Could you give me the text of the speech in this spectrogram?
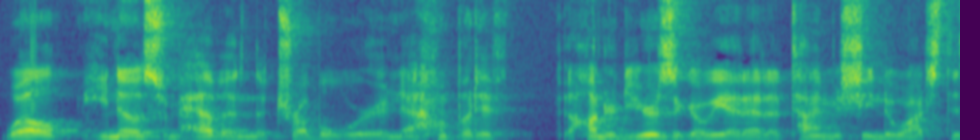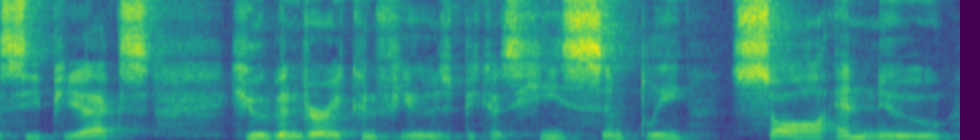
Well, he knows from heaven the trouble we're in now, but if 100 years ago he had had a time machine to watch the CPX, he would have been very confused because he simply saw and knew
